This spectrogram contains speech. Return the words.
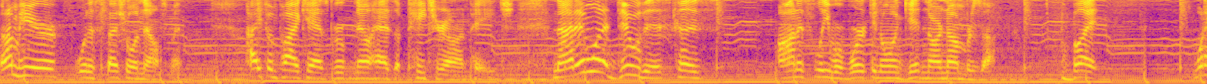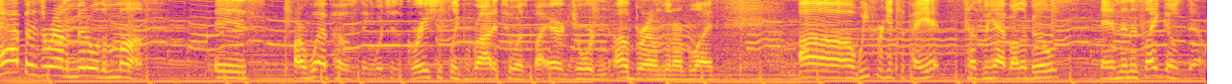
But I'm here with a special announcement. Hyphen Podcast Group now has a Patreon page. Now, I didn't want to do this because honestly, we're working on getting our numbers up. But what happens around the middle of the month is our web hosting, which is graciously provided to us by Eric Jordan of Browns in Our Blood. Uh, we forget to pay it because we have other bills, and then the site goes down.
